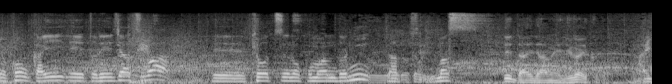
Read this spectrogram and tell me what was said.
で今回、えー、とレイジャーズは、えー共通のコマンドになっておりますで大ダメージがいくはい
